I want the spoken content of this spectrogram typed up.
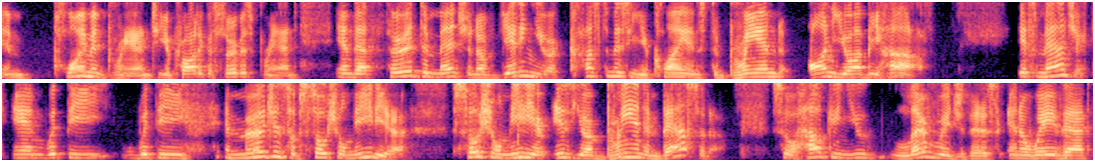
employment brand to your product or service brand. And that third dimension of getting your customers and your clients to brand on your behalf. It's magic. And with the with the emergence of social media, social media is your brand ambassador. So, how can you leverage this in a way that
